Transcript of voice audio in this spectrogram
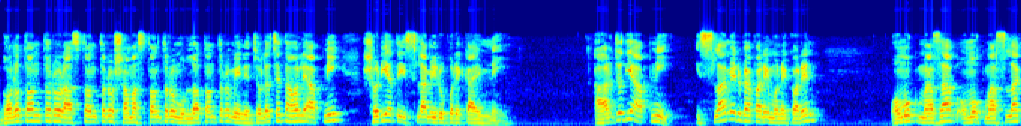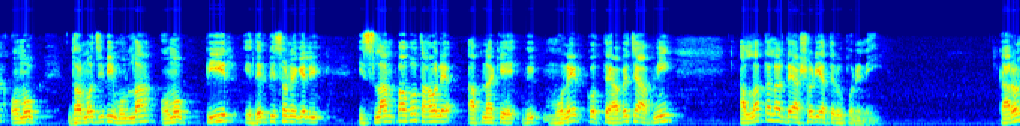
গণতন্ত্র, রাজতন্ত্র, সমাজতন্ত্র, মূল্যতন্ত্র মেনে চলেছে, তাহলে আপনি শরিয়াতে ইসলামের উপরে কায়েম নেই। আর যদি আপনি ইসলামের ব্যাপারে মনে করেন, অমুক মাঝাব অমুক মাসলাক, অমুক ধর্মজীবী মোল্লা, অমুক পীর, এদের পিছনে গেলে ইসলাম পাবো, তাহলে আপনাকে মনে করতে হবে যে আপনি আল্লাহ তালার দেয়া শরিয়াতের উপরে নেই। কারণ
